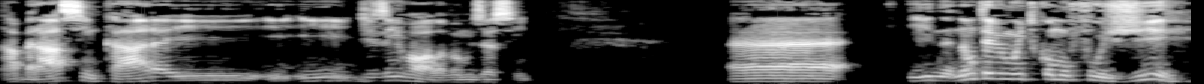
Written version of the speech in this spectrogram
abraça, encara e, e, desenrola, vamos dizer assim. É, e não teve muito como fugir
